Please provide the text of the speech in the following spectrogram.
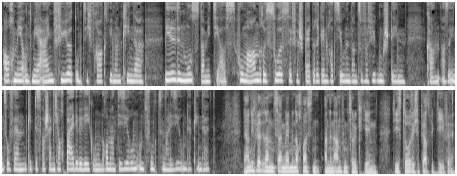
auch mehr und mehr einführt und sich fragt, wie man Kinder bilden muss, damit sie als Humanressource für spätere Generationen dann zur Verfügung stehen kann. Also insofern gibt es wahrscheinlich auch beide Bewegungen, Romantisierung und Funktionalisierung der Kindheit. Ja, und ich würde dann sagen, wenn wir nochmals an den Anfang zurückgehen, die historische Perspektive.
